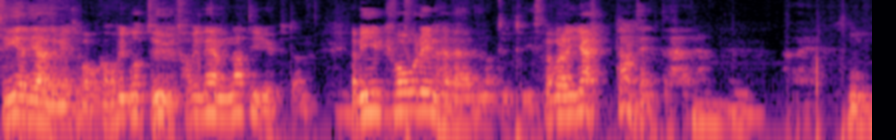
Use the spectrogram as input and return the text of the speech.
se dig aldrig mer tillbaka. Har vi gått ut? Har vi lämnat Egypten? Ja, vi är ju kvar i den här världen naturligtvis, men våra hjärtan tänkte här. Nej.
